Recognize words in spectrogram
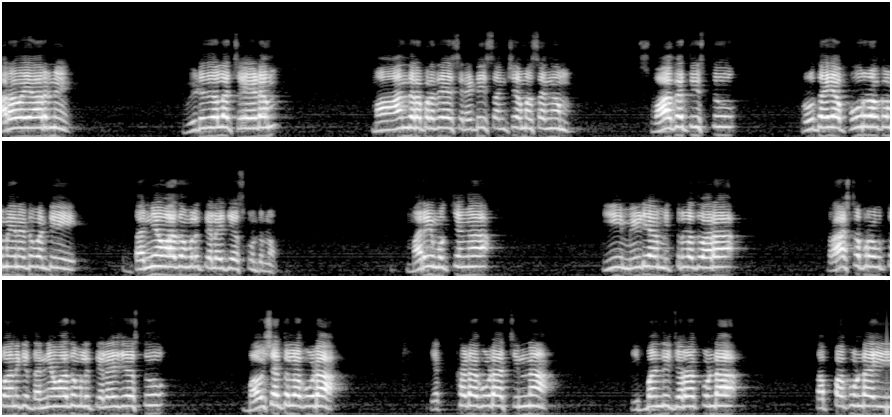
అరవై ఆరుని విడుదల చేయడం మా ఆంధ్రప్రదేశ్ రెడ్డి సంక్షేమ సంఘం స్వాగతిస్తూ హృదయపూర్వకమైనటువంటి ధన్యవాదములు తెలియజేసుకుంటున్నాం. మరి ముఖ్యంగా ఈ మీడియా మిత్రుల ద్వారా రాష్ట్ర ప్రభుత్వానికి ధన్యవాదములు తెలియజేస్తూ భవిష్యత్తులో కూడా ఎక్కడ కూడా చిన్న ఇబ్బంది జరగకుండా తప్పకుండా ఈ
